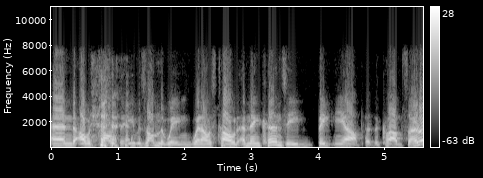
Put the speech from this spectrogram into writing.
and I was told that he was on the wing when I was told, and then Kernsey beat me up at the club saying, "I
